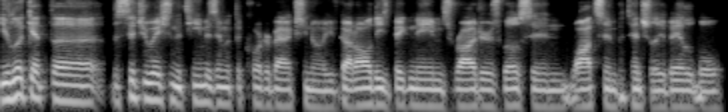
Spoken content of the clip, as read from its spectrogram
you look at the the situation the team is in with the quarterbacks. You know, you've got all these big names: Rodgers, Wilson, Watson, potentially available.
